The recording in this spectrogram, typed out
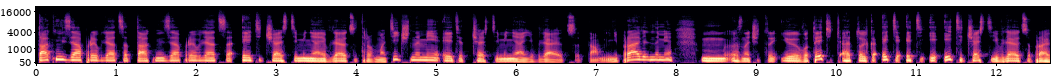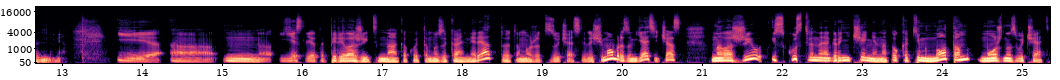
так нельзя проявляться, так нельзя проявляться. Эти части меня являются травматичными, эти части меня являются там неправильными. Значит, и вот эти, а только эти, эти, и эти части являются правильными. И э, если это переложить на какой-то музыкальный ряд, то это может звучать следующим образом. Я сейчас наложил искусственное ограничение на то, каким нотам можно звучать.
